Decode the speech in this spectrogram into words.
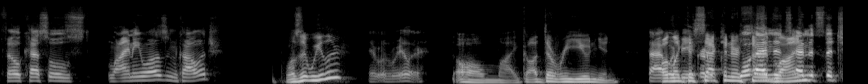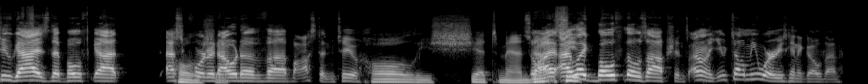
Phil Kessel's liney was in college? Was it Wheeler? It was Wheeler. Oh my god, the reunion. That On, would like, be the second or well, third and it's, line? and it's the two guys that both got escorted out of uh, Boston too. Holy shit, man. So That- I, I like both those options. I don't know. You tell me where he's going to go then.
